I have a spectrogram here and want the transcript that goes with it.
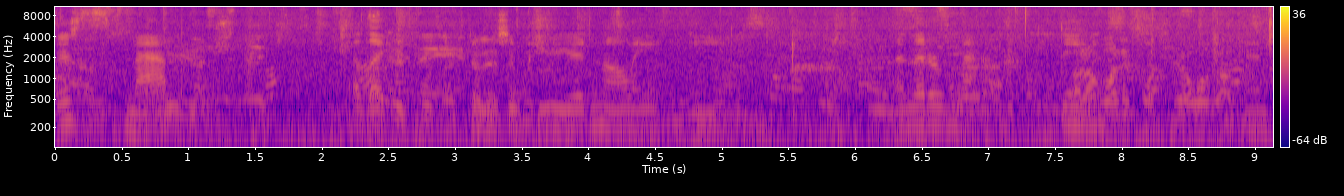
There's this map of like the ancient period and all and another map thing and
